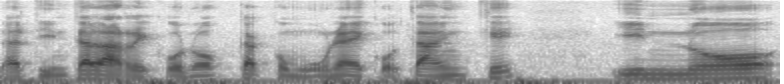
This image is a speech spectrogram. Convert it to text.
la tinta la reconozca como una ecotanque y no,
